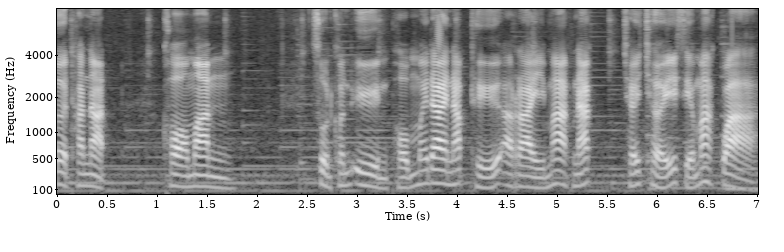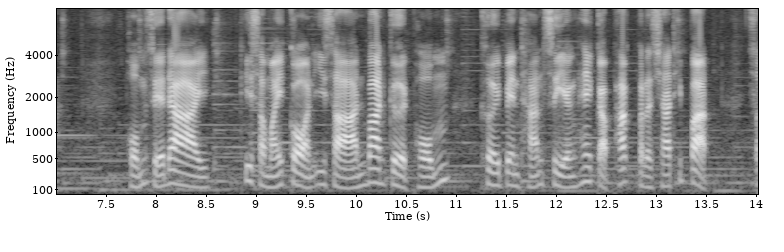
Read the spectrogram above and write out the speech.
ร ถนัด คอมัน ส่วนคนอื่นผมไม่ได้นับถืออะไรมากนัก เฉยๆเสียมากกว่า ผมเสียดายที่สมัยก่อนอีสานบ้านเกิดผม เคยเป็นฐานเสียงให้กับพรรคประชาธิปัตย์ส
